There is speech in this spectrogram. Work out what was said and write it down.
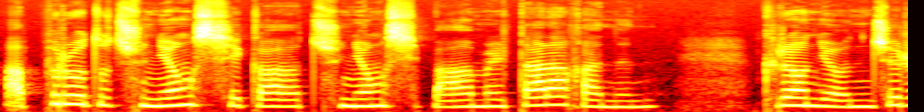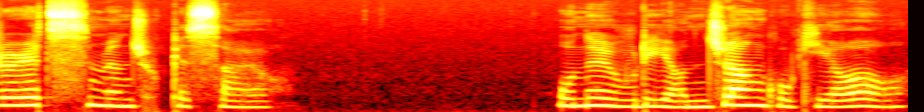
앞으로도 준영 씨가 준영 씨 마음을 따라가는 그런 연주를 했으면 좋겠어요. 오늘 우리 연주한 곡이요.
